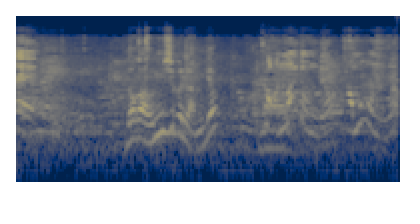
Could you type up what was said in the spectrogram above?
네. 너가 음식을 남겨? 저 안 남겼는데요? 다 먹었는데요?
